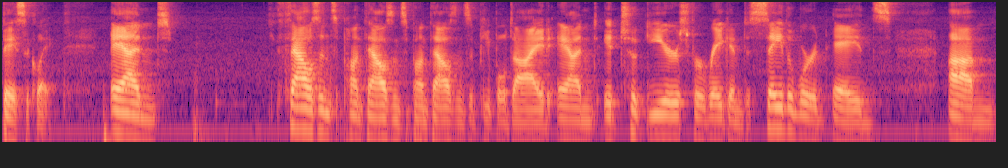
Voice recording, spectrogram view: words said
basically, and thousands upon thousands upon thousands of people died, and it took years for Reagan to say the word AIDS. Um,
